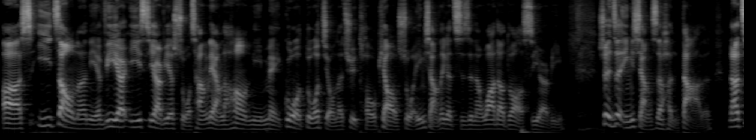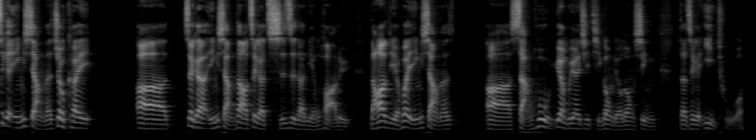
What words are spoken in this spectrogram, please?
啊是依照呢你的 V R E CRV 的锁仓量，然后你每过多久呢去投票，所影响那个池子能挖到多少 CRV，所以这影响是很大的。那这个影响呢就可以呃这个影响到这个池子的年化率，然后也会影响呢啊散户愿不愿意去提供流动性。的这个意图哦，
